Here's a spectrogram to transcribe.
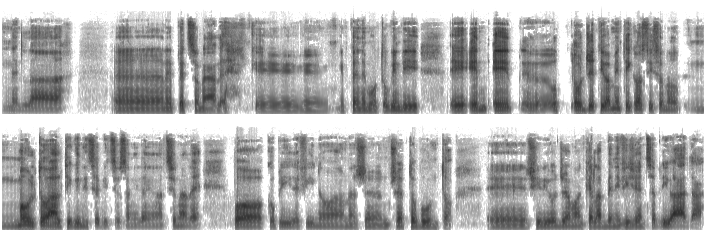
nella, eh, nel personale che, che, prende molto. Quindi e, e, e, eh, oggettivamente i costi sono molto alti, quindi il Servizio Sanitario Nazionale può coprire fino a una, un certo punto. Eh, ci rivolgiamo anche alla beneficenza privata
